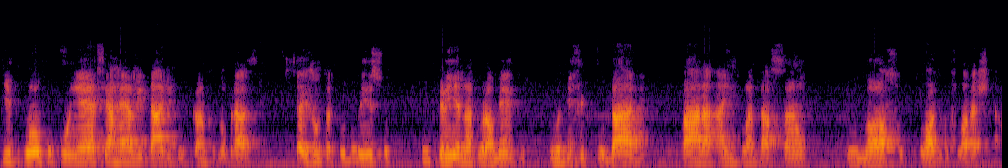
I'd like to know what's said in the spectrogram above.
que pouco conhecem a realidade do campo no Brasil. Você junta tudo isso e cria, naturalmente, uma dificuldade para a implantação do nosso Código Florestal.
